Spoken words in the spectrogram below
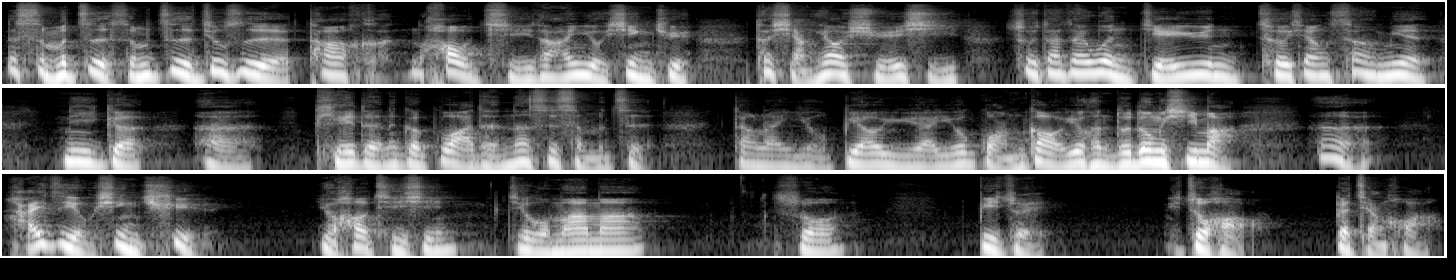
那什么字？什么字？”就是她很好奇，她很有兴趣，她想要学习，所以她在问捷运车厢上面那个呃贴的那个挂的那是什么字？当然有标语啊，有广告，有很多东西嘛。嗯，孩子有兴趣，有好奇心，结果妈妈说：“闭嘴，你坐好。”不要讲话，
